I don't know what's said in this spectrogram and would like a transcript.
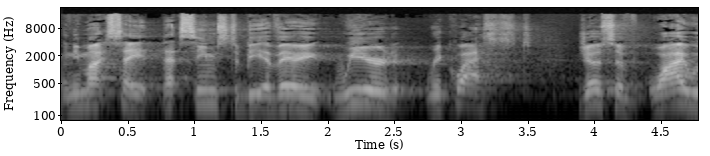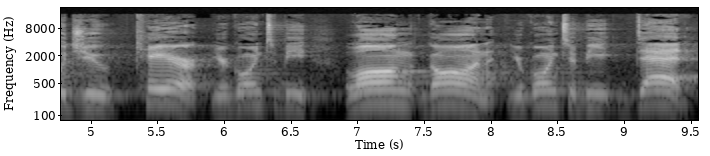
And you might say, that seems to be a very weird request. Joseph, why would you care? You're going to be long gone, you're going to be dead.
